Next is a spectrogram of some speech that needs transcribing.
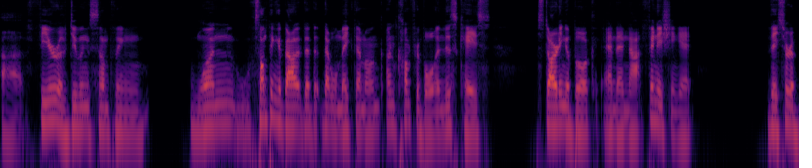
uh, fear of doing something, one something about it that that, that will make them un- uncomfortable. In this case, starting a book and then not finishing it, they sort of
